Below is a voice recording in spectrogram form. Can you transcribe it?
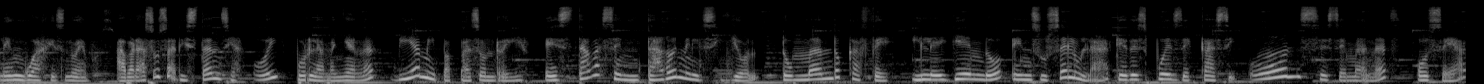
lenguajes nuevos, abrazos a distancia. Hoy, por la mañana, vi a mi papá sonreír. Estaba sentado en el sillón tomando café y leyendo en su celular que después de casi 11 semanas, o sea,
